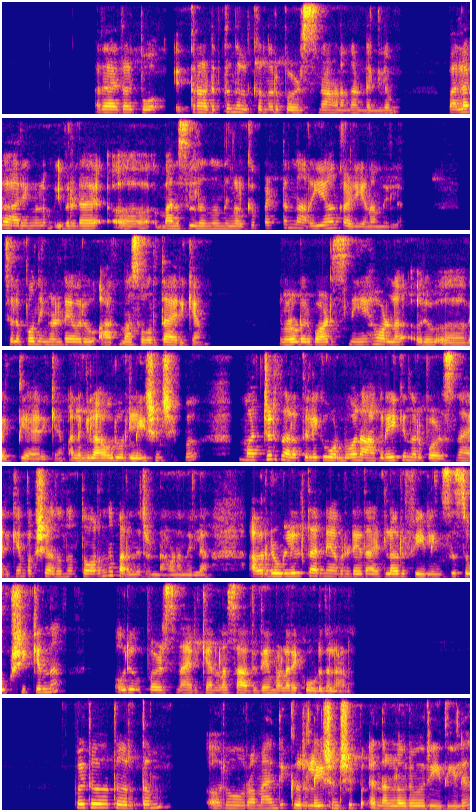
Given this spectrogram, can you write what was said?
അതായത് ഇപ്പോൾ എത്ര അടുത്ത് നിൽക്കുന്ന ഒരു പേഴ്സൺ ആണെന്നുണ്ടെങ്കിലും പല കാര്യങ്ങളും ഇവരുടെ മനസ്സിൽ നിന്ന് നിങ്ങൾക്ക് പെട്ടെന്ന് അറിയാൻ കഴിയണമെന്നില്ല. ചിലപ്പോൾ നിങ്ങളുടെ ഒരു ആത്മാ സുഹൃത്തായിരിക്കാം നിങ്ങളോട് ഒരുപാട് സ്നേഹമുള്ള ഒരു വ്യക്തിയായിരിക്കാം. അല്ലെങ്കിൽ ആ ഒരു റിലേഷൻഷിപ്പ് മറ്റൊരു തലത്തിലേക്ക് കൊണ്ടുപോകാൻ ആഗ്രഹിക്കുന്ന ഒരു പേഴ്സൺ ആയിരിക്കാം. പക്ഷെ അതൊന്നും തുറന്ന് പറഞ്ഞിട്ടുണ്ടാവണമെന്നില്ല. അവരുടെ ഉള്ളിൽ തന്നെ അവരുടേതായിട്ടുള്ള ഒരു ഫീലിങ്സ് സൂക്ഷിക്കുന്ന ഒരു പേഴ്സൺ ആയിരിക്കാനുള്ള സാധ്യതയും വളരെ കൂടുതലാണ്. അപ്പോൾ ഇത് തീർത്തും ഒരു റൊമാന്റിക് റിലേഷൻഷിപ്പ് എന്നുള്ള ഒരു രീതിയിൽ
